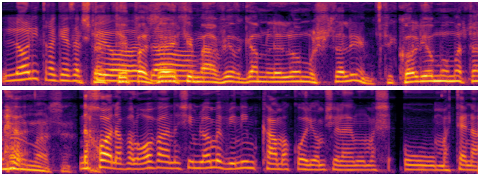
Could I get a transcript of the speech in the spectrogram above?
לא להתרגז על שטויות. את הטיפ הזה לא... הייתי מעביר גם ללא מושתלים, כי כל יום הוא מתנה למעשה. נכון, אבל רוב האנשים לא מבינים כמה כל יום שלהם הוא, מש... הוא מתנה.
